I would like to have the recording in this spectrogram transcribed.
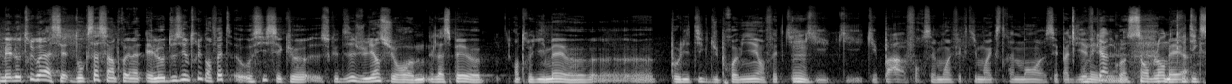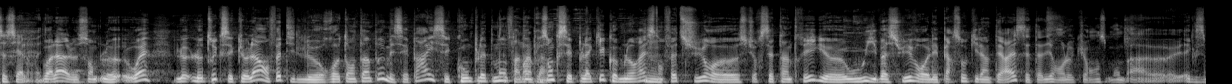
mais le truc voilà, c'est donc ça c'est un problème. Et le deuxième truc en fait aussi c'est que ce que disait Julien sur l'aspect entre guillemets politique du premier en fait qui, Mm. qui, qui, qui est pas forcément effectivement extrêmement c'est pas mais JFK le, quoi. le semblant de critique sociale. Voilà, le, semble- le- ouais. Le, le truc, c'est que là, en fait, il le retente un peu, mais c'est pareil, c'est complètement. Enfin, l'impression que c'est plaqué comme le reste, Mm. en fait, sur euh, sur cette intrigue euh, où il va suivre les persos qui l'intéressent, c'est-à-dire en l'occurrence, bon bah, euh, Ex-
